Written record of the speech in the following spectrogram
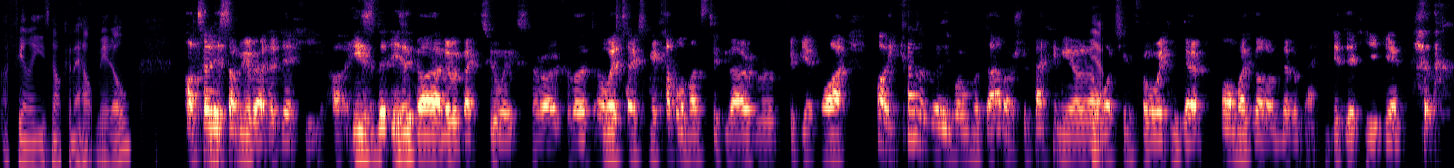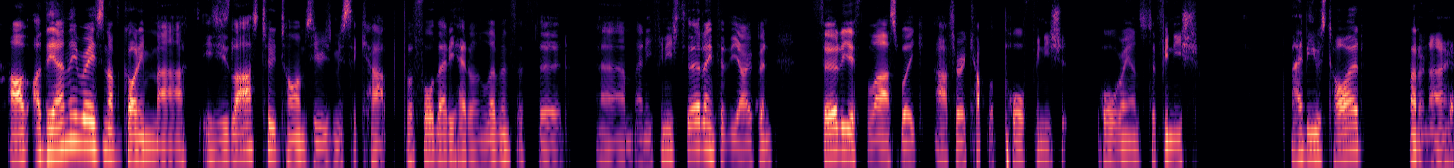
a feeling he's not going to help me at all. I'll tell you something about Hideki. Uh, he's he's a guy I never back two weeks in a row because it always takes me a couple of months to get over and forget why. Oh, he comes up really well on the data. I should back him here, and Yep. I'll watch him for a week and go, "Oh my god, I'm never backing Hideki again." Uh, the only reason I've got him marked is his last two times here he's missed the cup. Before that, he had an 11th, a third, um, and he finished 13th at the Open, 30th last week after a couple of poor finish, poor rounds to finish. Maybe he was tired. I don't know.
